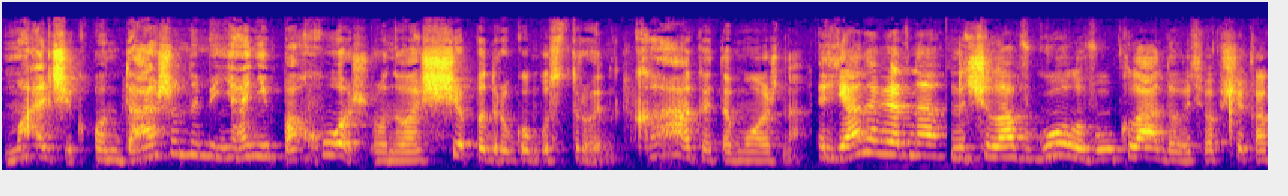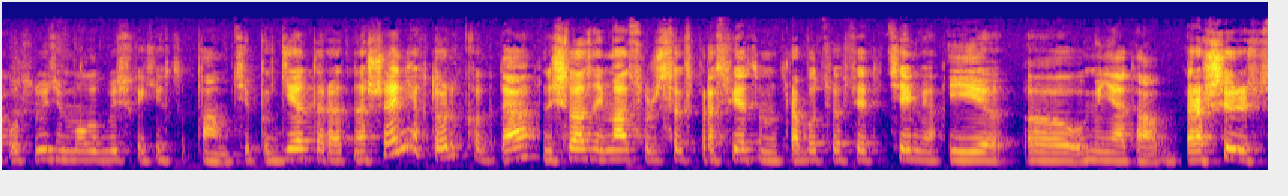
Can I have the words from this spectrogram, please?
мальчик, он даже на меня не похож, он вообще по-другому устроен. Как это можно? Я, наверное, начала в голову укладывать вообще, как вот люди могут быть в каких-то там, типа, гетероотношениях, только когда начала заниматься уже секс-просветом, отработала в этой теме, и э, у меня там расширились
